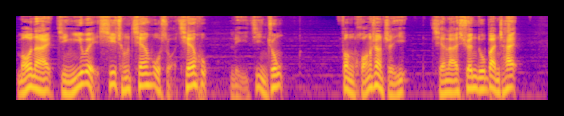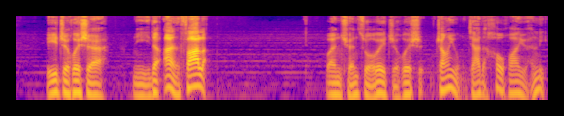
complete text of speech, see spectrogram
某乃锦衣卫西城千户所千户李进忠，奉皇上旨意前来宣读办差。李指挥使，你的案发了。”万全左卫指挥使张勇家的后花园里，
